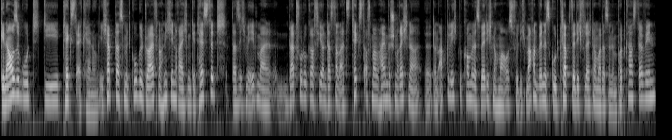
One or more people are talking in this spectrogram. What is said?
Genauso gut die Texterkennung. Ich habe das mit Google Drive noch nicht hinreichend getestet, dass ich mir eben mal ein Blatt fotografiere und das dann als Text auf meinem heimischen Rechner äh, dann abgelegt bekomme. Das werde ich nochmal ausführlich machen. Wenn es gut klappt, werde ich vielleicht nochmal das in einem Podcast erwähnen.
